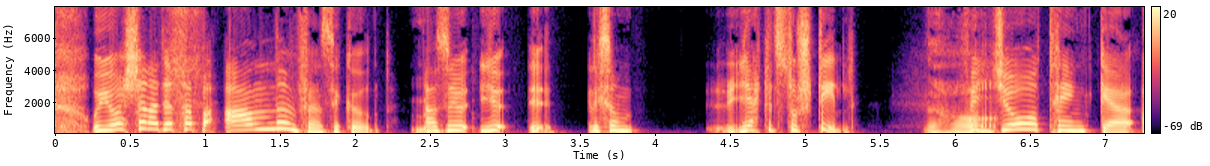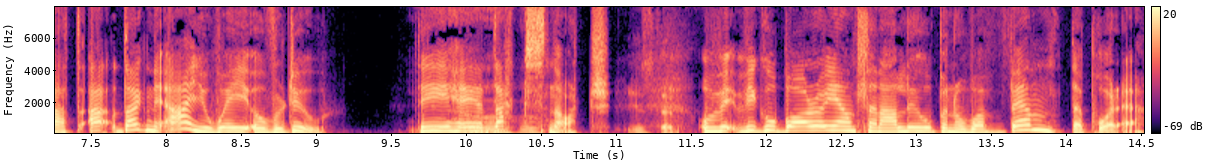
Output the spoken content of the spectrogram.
Och jag känner att jag tappar anden för en sekund. Alltså, jag, jag, liksom, hjärtat står still. Jaha, För jag tänker att ah, Dagny är ju way overdue. Det är dags snart. just det. Och vi, vi går bara egentligen allihopa och bara väntar på det.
